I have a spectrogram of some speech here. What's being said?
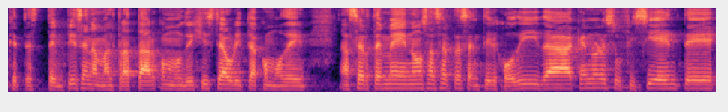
que te, te empiecen a maltratar, como dijiste ahorita, como de hacerte menos, hacerte sentir jodida, que no eres suficiente,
